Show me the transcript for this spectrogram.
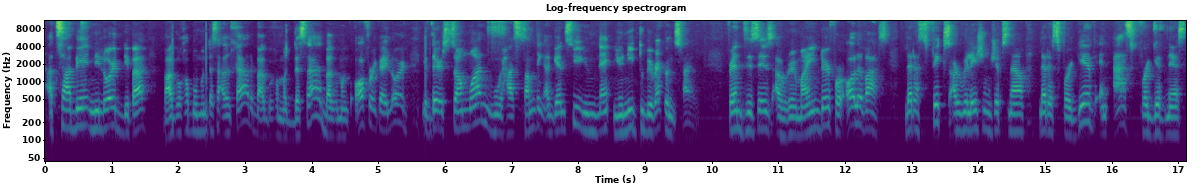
At sabi ni Lord, di ba, bago ka pumunta sa altar, bago ka magdasal, bago mag-offer kay Lord, if there's someone who has something against you, you, ne- you need to be reconciled. Friends, this is a reminder for all of us. Let us fix our relationships now. Let us forgive and ask forgiveness.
